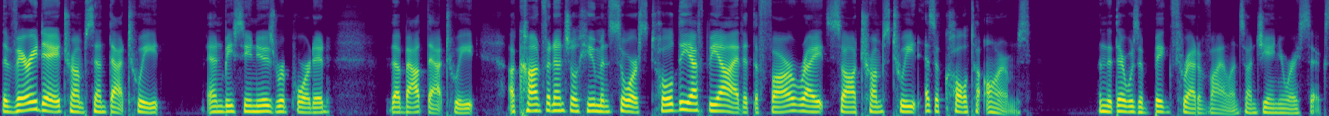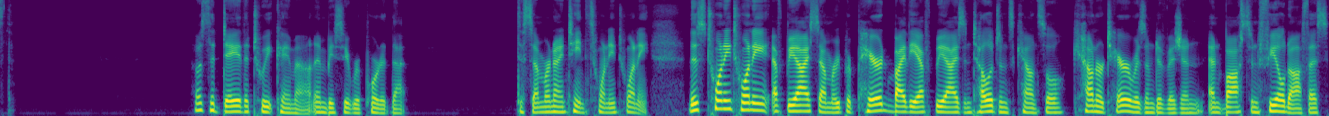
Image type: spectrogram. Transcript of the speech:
The very day Trump sent that tweet, NBC News reported about that tweet. A confidential human source told the FBI that the far right saw Trump's tweet as a call to arms and that there was a big threat of violence on January 6th. That was the day the tweet came out. NBC reported that. December 19th, 2020. This 2020 FBI summary, prepared by the FBI's Intelligence Council, Counterterrorism Division, and Boston Field Office,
